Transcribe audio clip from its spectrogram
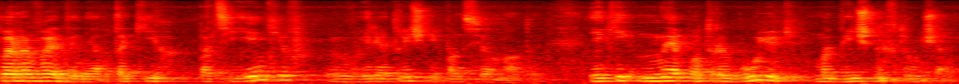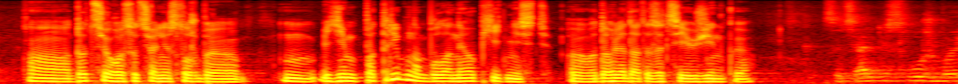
переведення таких пацієнтів в геріатричні пансіонати, які не потребують медичних втручань. Е, До цього соціальні служби їм потрібна була необхідність е, доглядати за цією жінкою. Соціальні служби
